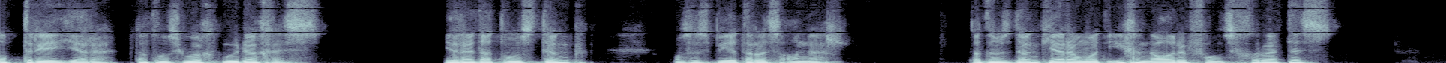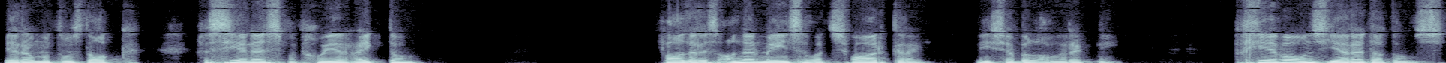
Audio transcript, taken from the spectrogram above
optree Here dat ons hoogmoedig is. Here dat ons dink ons is beter as ander. Dat ons dink Here omdat u genade vir ons groot is. Here omdat ons dalk geseën is met goeie rykdom. Vader is ander mense wat swaar kry, nie so belangrik nie. Vergewe ons Here dat ons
